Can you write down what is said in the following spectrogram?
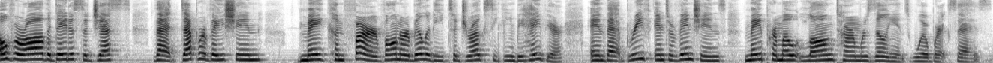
Overall, the data suggests that deprivation may confer vulnerability to drug seeking behavior and that brief interventions may promote long term resilience, Wilbrecht says.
